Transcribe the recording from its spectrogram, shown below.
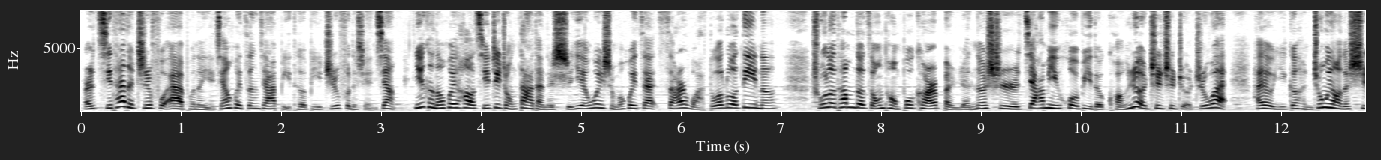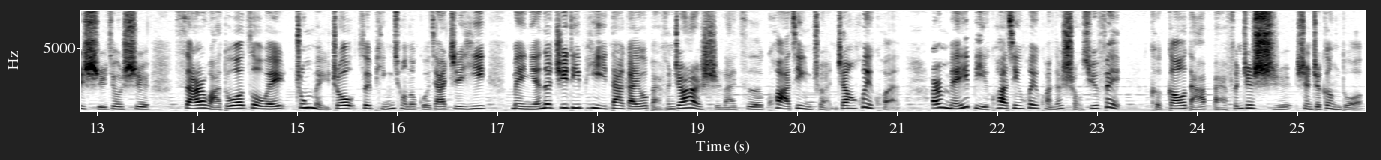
而其他的支付 App 呢也将会增加比特币支付的选项。你可能会好奇，这种大胆的。实验为什么会在萨尔瓦多落地呢？除了他们的总统布克尔本人呢是加密货币的狂热支持者之外，还有一个很重要的事实就是，萨尔瓦多作为中美洲最贫穷的国家之一，每年的 GDP 大概有百分之二十来自跨境转账汇款，而每笔跨境汇款的手续费。可高达百分之十甚至更多。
